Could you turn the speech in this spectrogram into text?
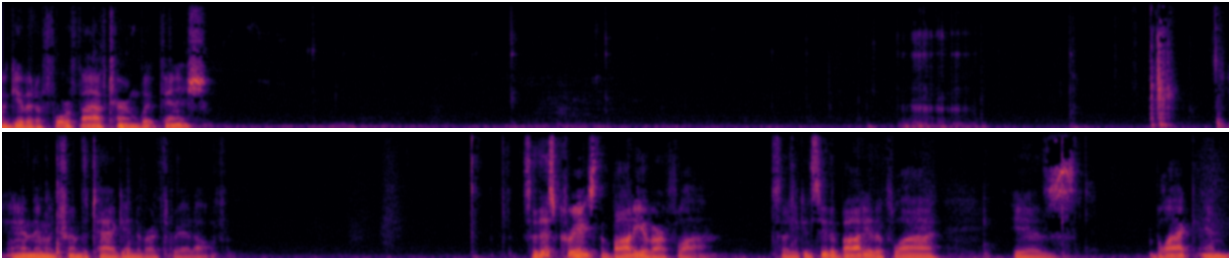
We give it a four or five turn whip finish. And then we trim the tag end of our thread off. So this creates the body of our fly. So you can see the body of the fly is black and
